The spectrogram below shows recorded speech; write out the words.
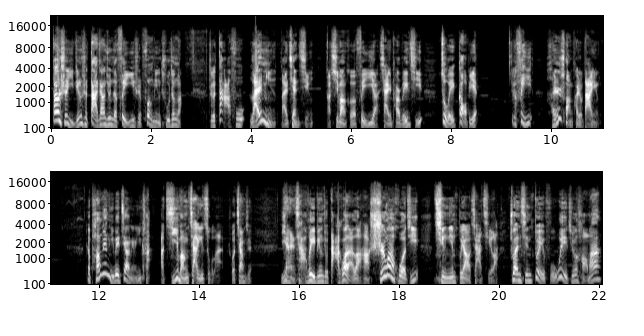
当时已经是大将军的费祎是奉命出征啊，这个大夫来敏来践行啊，希望和费祎啊下一盘围棋作为告别。这个费祎很爽快就答应了。这旁边的一位将领一看啊，急忙加以阻拦，说：“将军，眼下魏兵就打过来了哈，十万火急，请您不要下棋了，专心对付魏军好吗？”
